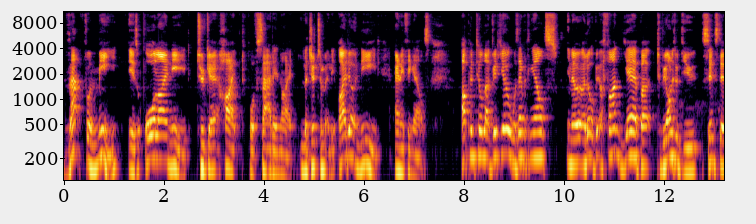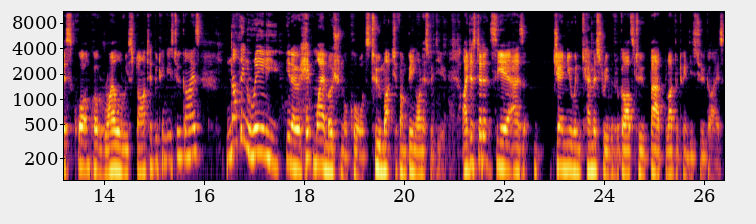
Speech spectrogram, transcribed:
That, for me, is all I need to get hyped for Saturday night. Legitimately, I don't need anything else. Up until that video, was everything else, you know, a little bit of fun? Yeah, but to be honest with you, since this quote unquote rivalry started between these two guys, nothing really, you know, hit my emotional chords too much, if I'm being honest with you. I just didn't see it as genuine chemistry with regards to bad blood between these two guys.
